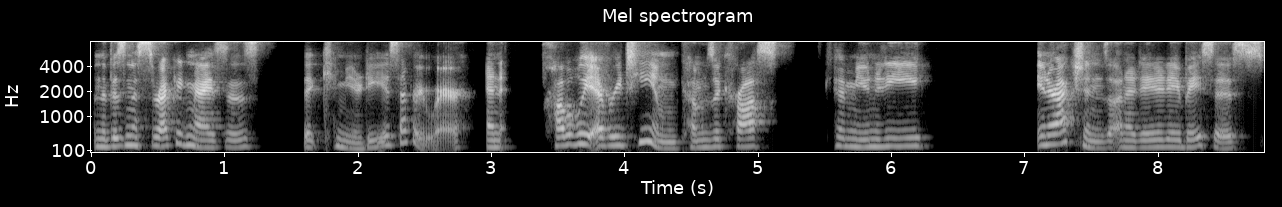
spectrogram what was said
And the business recognizes that community is everywhere. And probably every team comes across community interactions on a day to day basis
